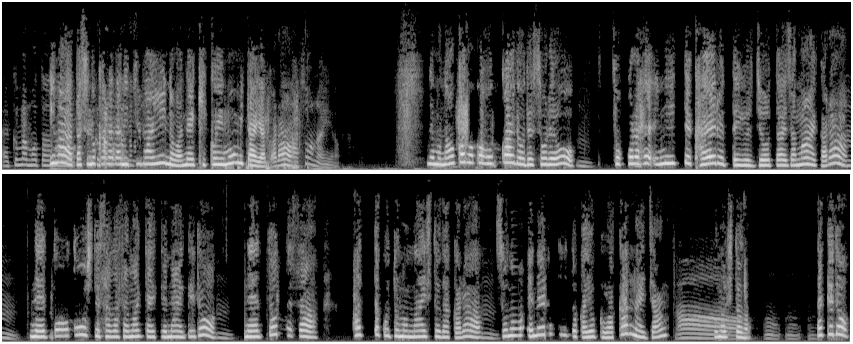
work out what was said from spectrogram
あ熊本の。今私の体に一番いいのはね、菊芋みたいやかあら、、そうなんや。でもなかなか北海道でそれを、うん。そこら辺に行って帰るっていう状態じゃないかうら、ん。ネットを通して探さなきゃいけないけどう、ん。ネットってさ、会ったことのない人だから、うんそのエネルギーとかよくわかんないじゃん。この人の。うんうんうん。だけど、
